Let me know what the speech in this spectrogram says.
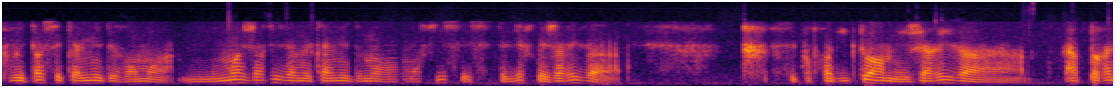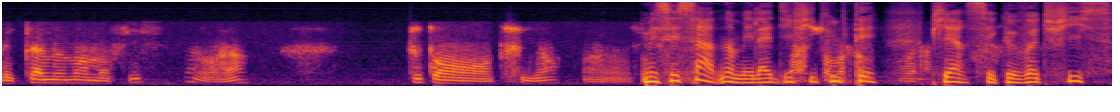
pouvait pas se calmer devant moi. Moi j'arrive à me calmer devant mon fils, et c'est-à-dire que j'arrive à, c'est contradictoire, mais j'arrive à, à parler calmement à mon fils, voilà, tout en criant. euh, Mais c'est ça, non mais la difficulté. voilà. Pierre, c'est que votre fils,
